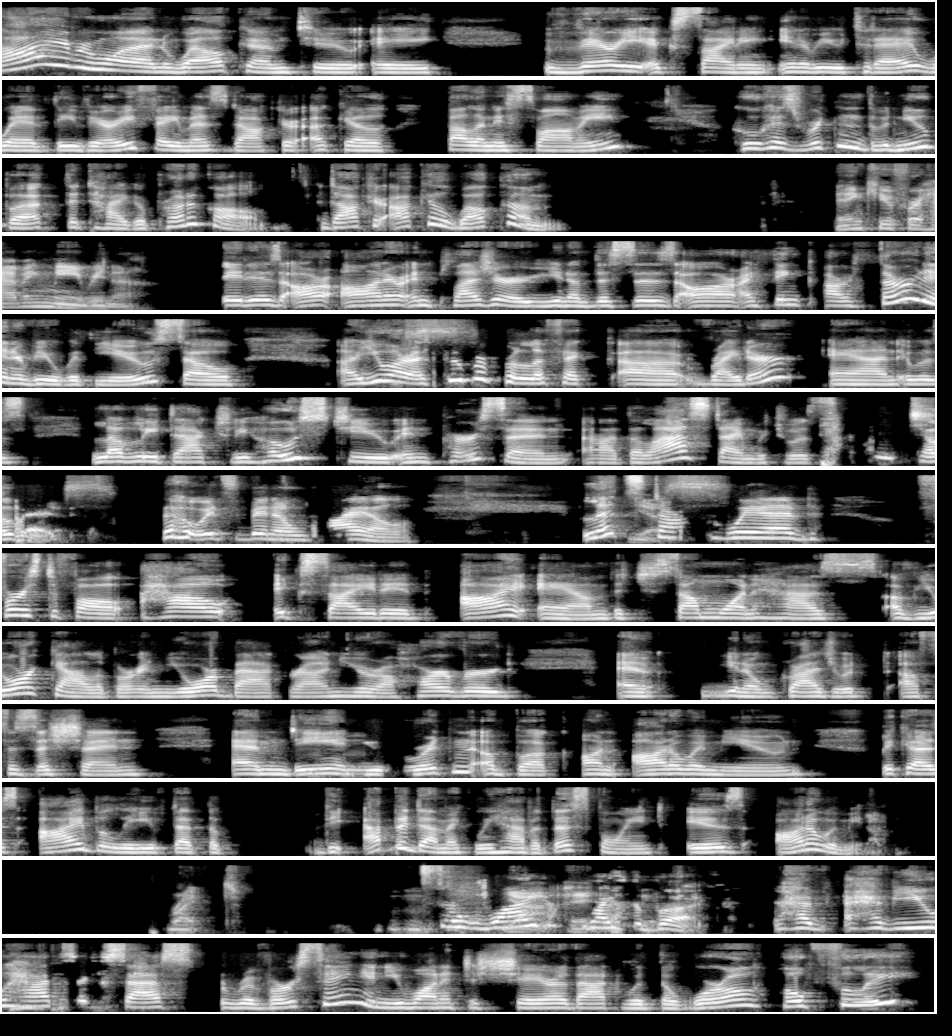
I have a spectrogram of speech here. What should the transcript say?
Hi, everyone. Welcome to a very exciting interview today with the very famous Dr. Akil Palanisamy, who has written the new book, The Tiger Protocol. Dr. Akhil, welcome. Thank you for having me, Rena. It is our honor and pleasure. You know, this is our, I think, our third interview with you. So uh, you are a super prolific uh, writer, and it was lovely to actually host you in person uh, the last time, which was COVID. Yes. So it's been a while. Let's yes. start with first of all how excited I am that someone has of your caliber and your background. You're a Harvard, uh, you know, graduate uh, physician, MD, mm-hmm. and you've written a book on autoimmune because I believe that the the epidemic we have at this point is autoimmune. Right. Mm-hmm. So why yeah, write the book? Have have you had mm-hmm. success reversing and you wanted to share that with the world hopefully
